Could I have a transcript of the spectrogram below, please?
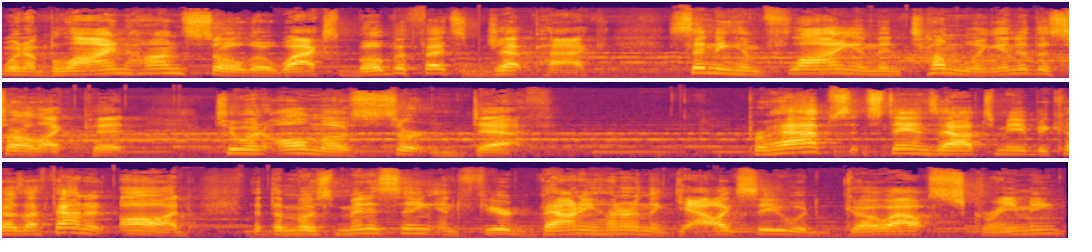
when a blind Han Solo whacks Boba Fett's jetpack, sending him flying and then tumbling into the Sarlacc pit to an almost certain death. Perhaps it stands out to me because I found it odd that the most menacing and feared bounty hunter in the galaxy would go out screaming,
